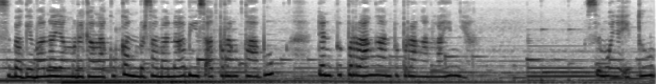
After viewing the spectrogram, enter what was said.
Sebagaimana yang mereka lakukan bersama Nabi saat perang tabuk dan peperangan-peperangan lainnya. Semuanya itu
